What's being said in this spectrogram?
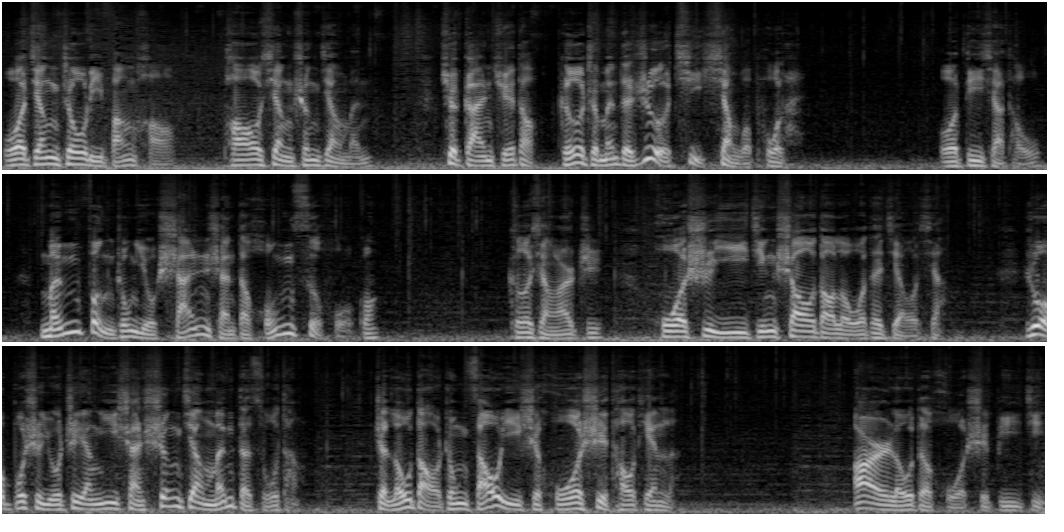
我将周礼绑好，跑向升降门，却感觉到隔着门的热气向我扑来。我低下头，门缝中有闪闪的红色火光。可想而知，火势已经烧到了我的脚下。若不是有这样一扇升降门的阻挡，这楼道中早已是火势滔天了。二楼的火势逼近，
